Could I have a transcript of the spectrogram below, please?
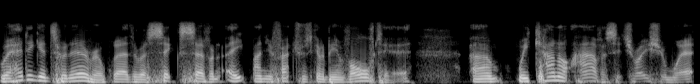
we're heading into an era where there are six, seven, eight manufacturers going to be involved here. Um, we cannot have a situation where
